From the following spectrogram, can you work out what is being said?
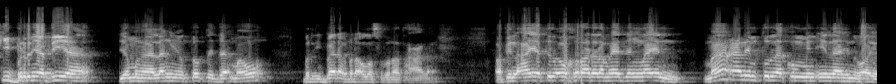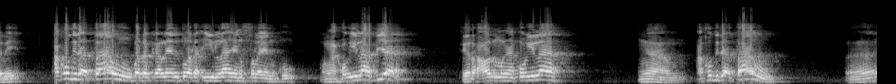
kibernya dia yang menghalangi untuk tidak mau beribadah kepada Allah Subhanahu wa taala. Wa fil ayatil ukhra dalam ayat yang lain, ma alimtu lakum min ilahin ghairi. Aku tidak tahu pada kalian itu ada ilah yang selainku. Mengaku ilah dia. Firaun mengaku ilah. Nah, aku tidak tahu. Eh?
